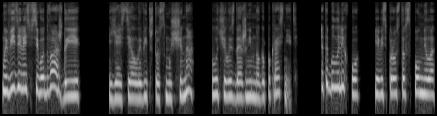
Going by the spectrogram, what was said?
Мы виделись всего дважды, и... Я сделала вид, что смущена, получилось даже немного покраснеть. Это было легко, я ведь просто вспомнила,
